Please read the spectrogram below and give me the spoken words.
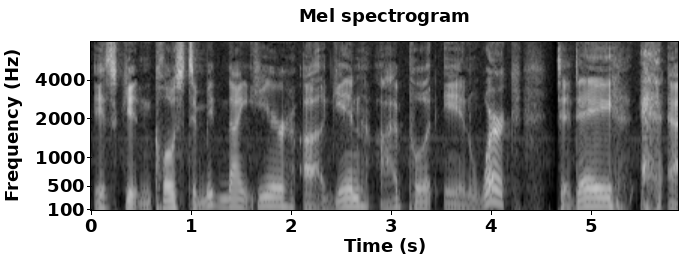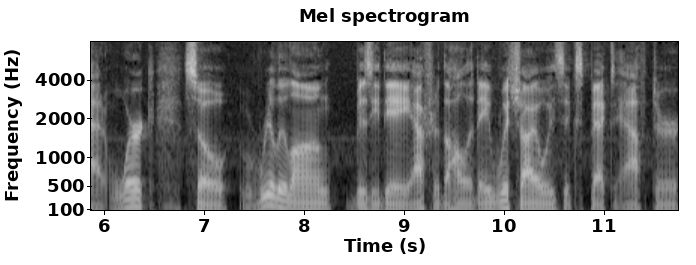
it's getting close to midnight here. Uh, again, I put in work today at work. So, really long, busy day after the holiday, which I always expect after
